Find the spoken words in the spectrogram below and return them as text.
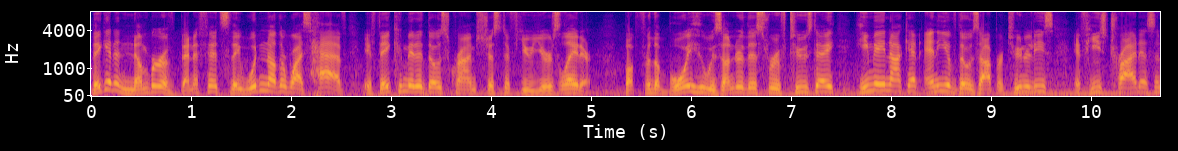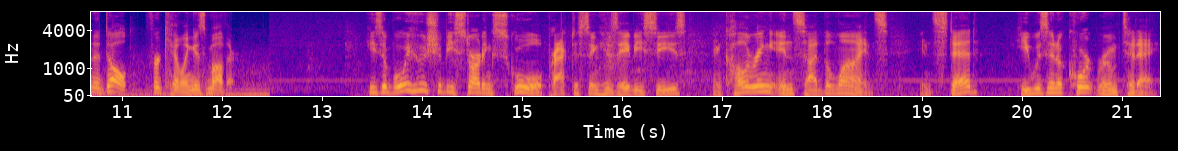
they get a number of benefits they wouldn't otherwise have if they committed those crimes just a few years later. But for the boy who was under this roof Tuesday, he may not get any of those opportunities if he's tried as an adult for killing his mother. He's a boy who should be starting school, practicing his ABCs, and coloring inside the lines. Instead, he was in a courtroom today,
